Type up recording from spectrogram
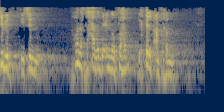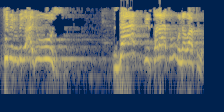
كبر في سنه. هنا الصحابة دي عندهم فهم يختلف عن فهمه. كبر وبقى عجوز. زاد في صلاته ونوافله.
